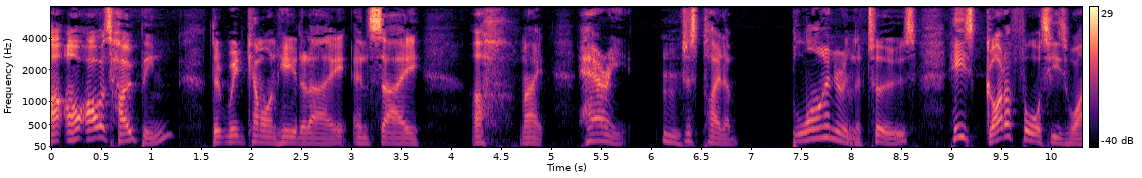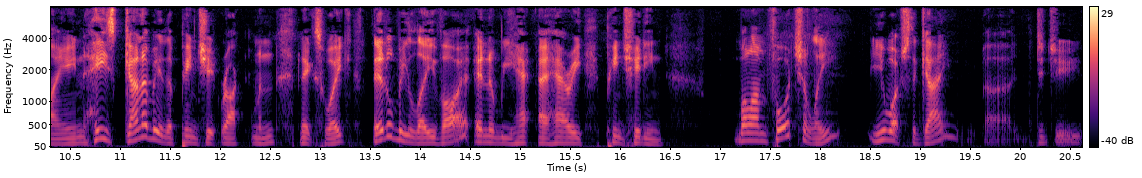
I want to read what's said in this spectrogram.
I, I, I was hoping that we'd come on here today and say, "Oh, mate, Harry hmm. just played a blinder in the hmm. twos. He's got to force his way in. He's going to be the pinch hit ruckman next week. It'll be Levi and it'll be ha- a Harry pinch hitting." Well, unfortunately, you watched the game. Uh, did you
